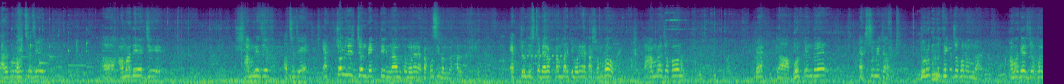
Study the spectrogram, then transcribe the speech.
তারপরে হচ্ছে যে আমাদের যে সামনে যে আছে যে একচল্লিশ জন ব্যক্তির নাম তো মনে রাখা পসিবল না কারণ একচল্লিশটা ব্যালট নাম্বার কি মনে রাখা সম্ভব? তা আমরা যখন ভোট কেন্দ্রের একশো মিটার দূরত্ব থেকে যখন আমরা আমাদের যখন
